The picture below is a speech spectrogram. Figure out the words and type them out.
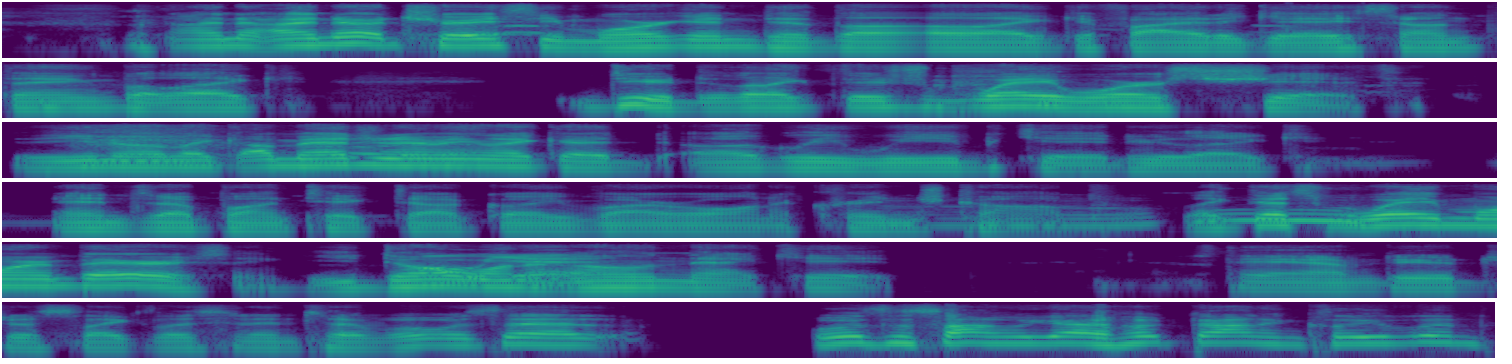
I know I know Tracy Morgan did the like if I had a gay son thing, but like dude, like there's way worse shit. You know, like imagine Oh, having like a ugly weeb kid who like ends up on TikTok going viral on a cringe comp. Like that's way more embarrassing. You don't Oh, want to yeah. own that kid. Damn, dude. Just like listening to what was that? What was the song we got hooked on in Cleveland?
